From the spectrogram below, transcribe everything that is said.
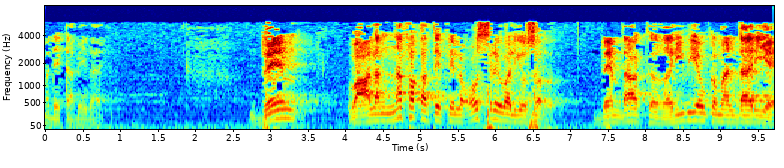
مده تابعداري دویم وعلى النفقه في العسر واليسر دویم دا که غریبی او کمالداری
